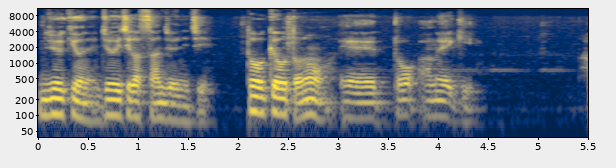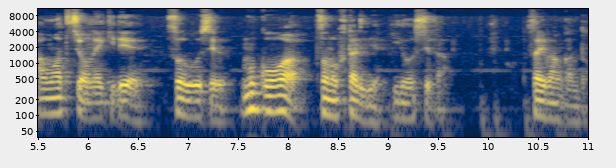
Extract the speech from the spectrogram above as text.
年11月30日、東京都の、えー、っと、あの駅、浜松町の駅で遭遇してる。向こうはその二人で移動してた。裁判官と。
